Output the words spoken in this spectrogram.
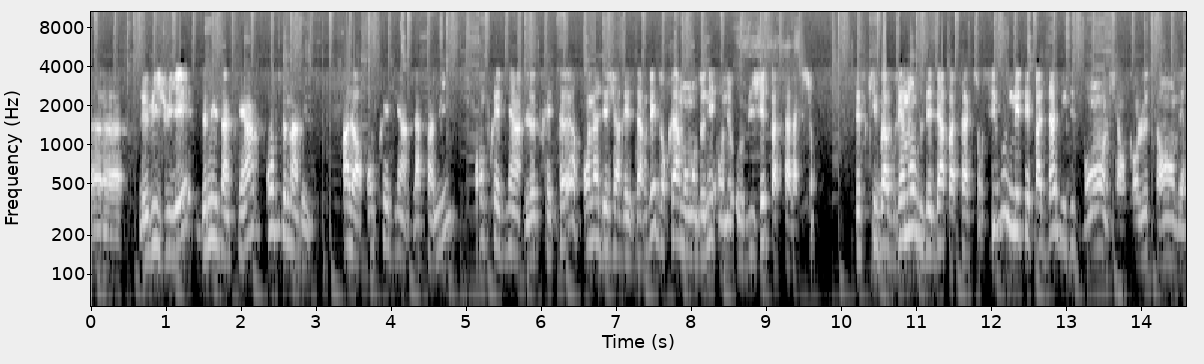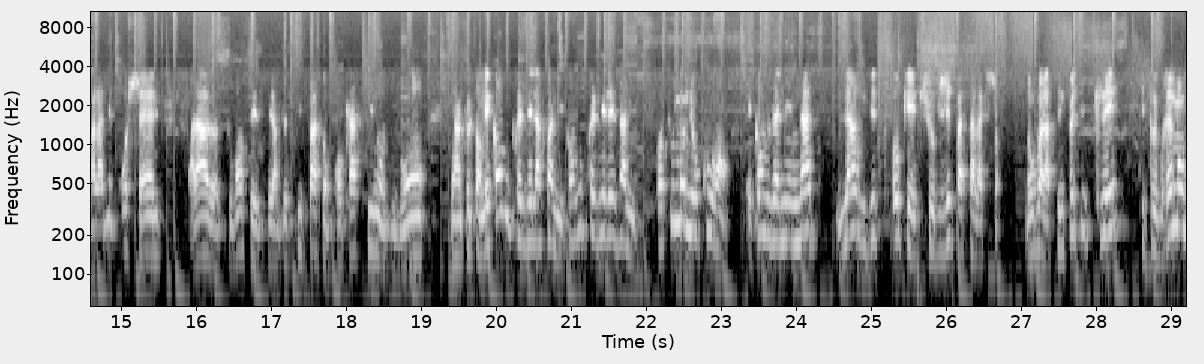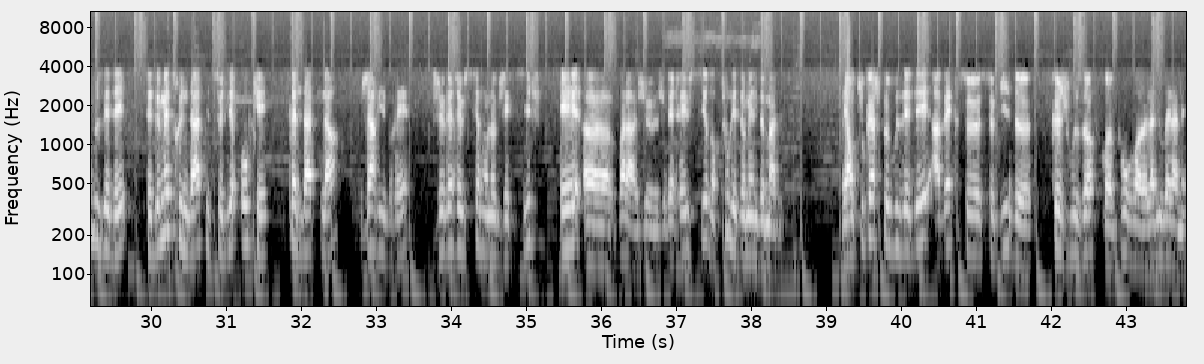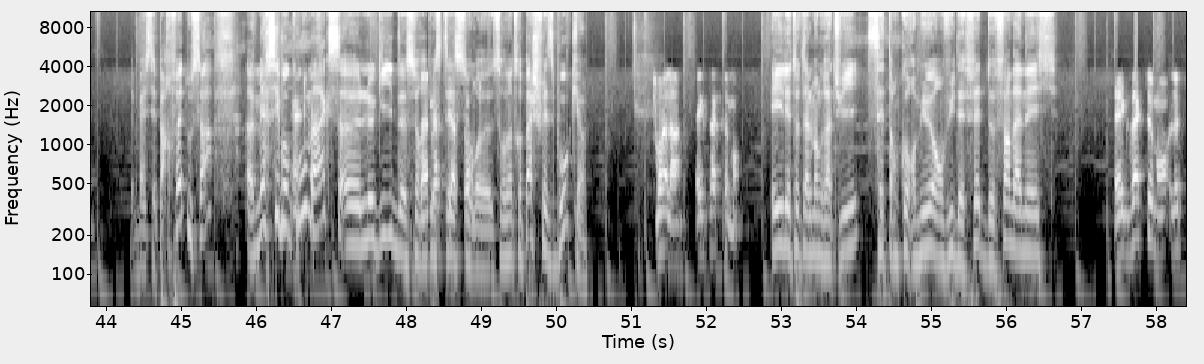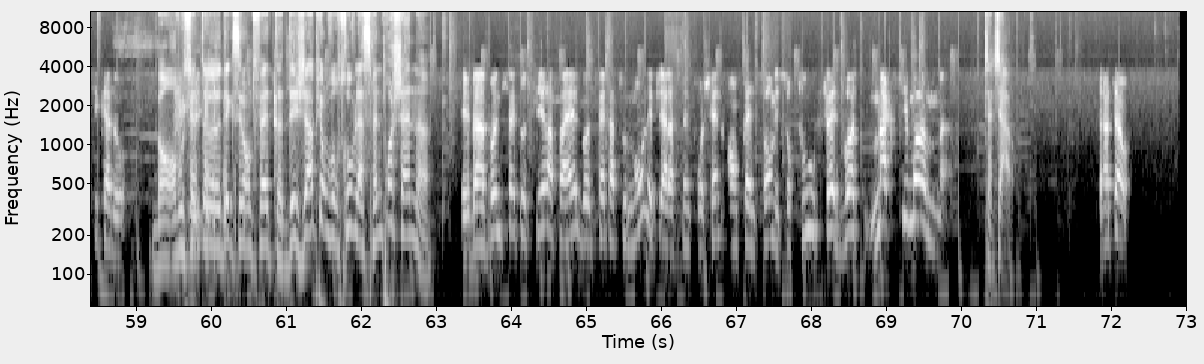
Euh, le 8 juillet 2021, on se marie. Alors, on prévient la famille, on prévient le traiteur, on a déjà réservé. Donc là, à un moment donné, on est obligé de passer à l'action. C'est ce qui va vraiment vous aider à passer à l'action. Si vous ne mettez pas de date, vous dites, bon, j'ai encore le temps, on verra l'année prochaine. Voilà, euh, souvent, c'est un peu ce qui se passe. On procrastine, on dit, bon, il y a un peu le temps. Mais quand vous prévenez la famille, quand vous prévenez les amis, quand tout le monde est au courant, et quand vous avez une date, là, vous dites, OK, je suis obligé de passer à l'action. Donc voilà, c'est une petite clé qui peut vraiment vous aider, c'est de mettre une date et de se dire, OK, cette date-là, j'arriverai, je vais réussir mon objectif et euh, voilà, je, je vais réussir dans tous les domaines de ma vie. Et en tout cas, je peux vous aider avec ce, ce guide que je vous offre pour euh, la nouvelle année. Ben, c'est parfait tout ça. Euh, merci beaucoup Max. Euh, le guide sera Ben, posté sur notre page Facebook. Voilà, exactement. Et il est totalement gratuit. C'est encore mieux en vue des fêtes de fin d'année. Exactement, le petit cadeau. Bon, on vous souhaite euh, d'excellentes fêtes déjà, puis on vous retrouve la semaine prochaine. Et ben bonne fête aussi, Raphaël. Bonne fête à tout le monde. Et puis à la semaine prochaine en pleine forme. Et surtout, faites votre maximum. Ciao, ciao. Ciao, ciao.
